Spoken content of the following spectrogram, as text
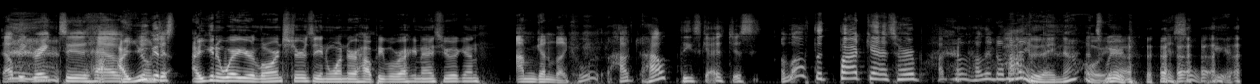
That'd be great to have. Are you, know, gonna just Are you gonna wear your Lawrence jersey and wonder how people recognize you again? I'm gonna be like, who? How? How these guys just? I love the podcast, Herb. How, how, they know my How name? do they know? That's Yeah. weird. Yeah, it's so weird.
